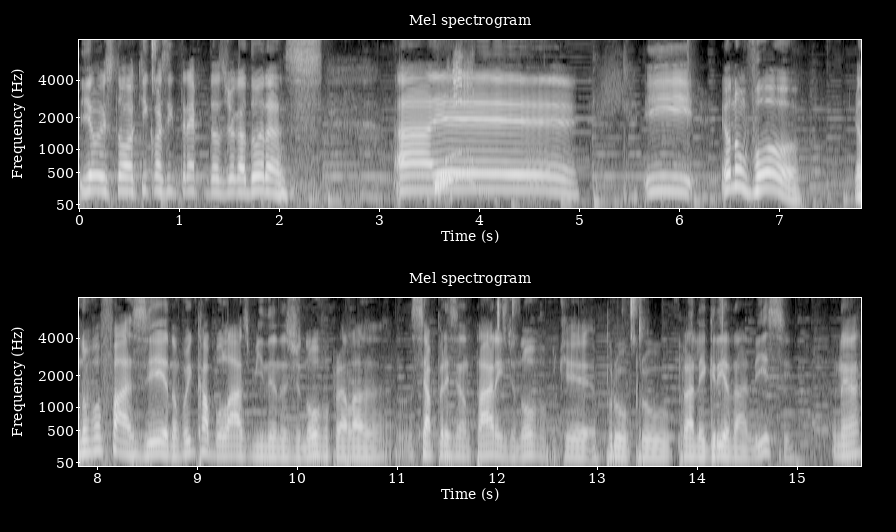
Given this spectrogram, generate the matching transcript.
E eu estou aqui com as intrépidas jogadoras. Aê! E eu não vou. Eu não vou fazer, não vou encabular as meninas de novo para elas se apresentarem de novo, porque pro, pro, pra alegria da Alice, né?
